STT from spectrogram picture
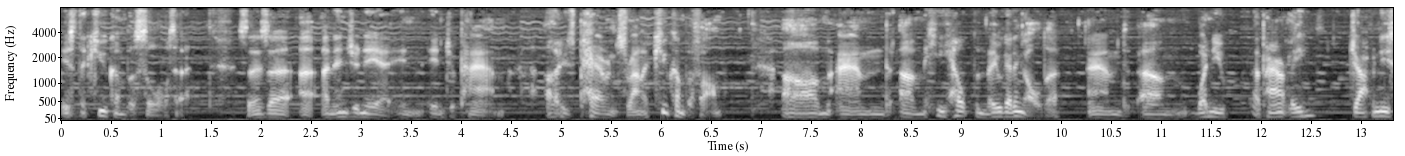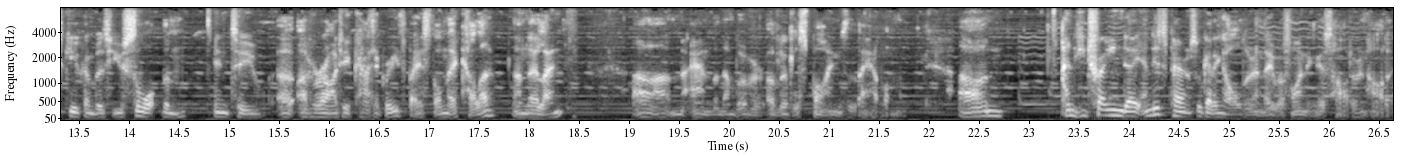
Is the cucumber sorter. So there's a, a an engineer in in Japan uh, whose parents ran a cucumber farm, um, and um, he helped them. They were getting older, and um, when you apparently Japanese cucumbers, you sort them into a, a variety of categories based on their color and their length. Um, and the number of, of, little spines that they have on them. And he trained a, and his parents were getting older and they were finding this harder and harder.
